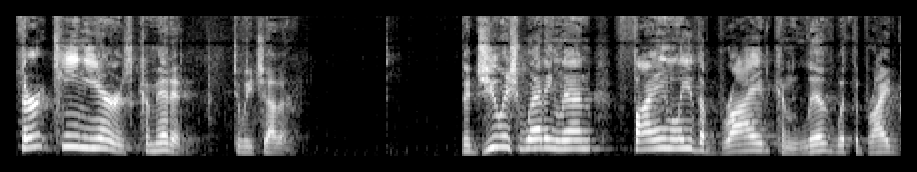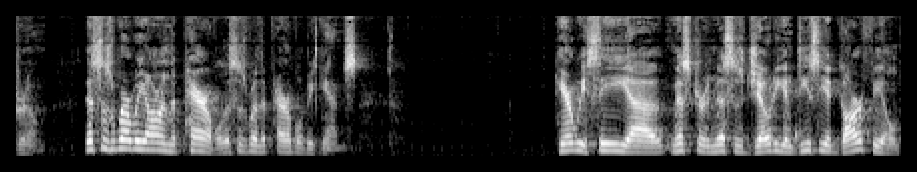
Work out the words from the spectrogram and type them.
13 years committed to each other. The Jewish wedding, then, finally the bride can live with the bridegroom. This is where we are in the parable. This is where the parable begins. Here we see uh, Mr. and Mrs. Jody and Decia Garfield,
